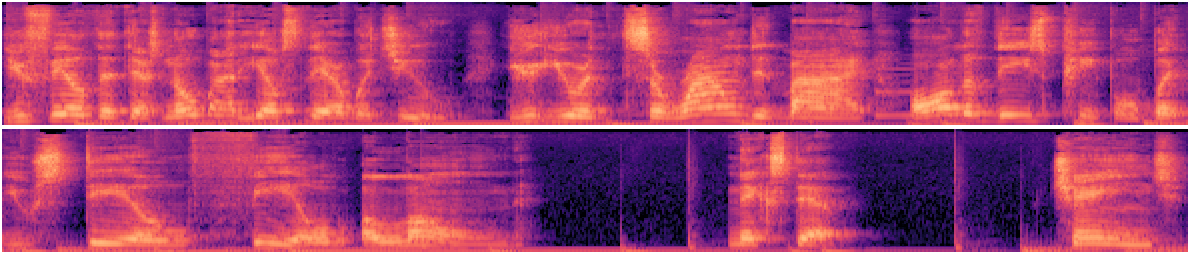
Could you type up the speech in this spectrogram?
You feel that there's nobody else there but you. you. You're surrounded by all of these people, but you still feel alone. Next step change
